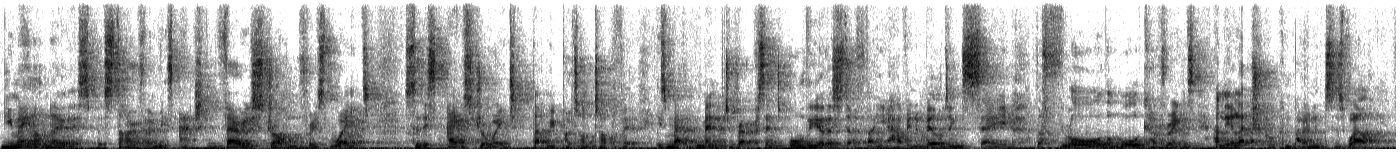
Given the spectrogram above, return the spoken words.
You may not know this, but styrofoam is actually very strong for its weight. So this extra weight that we put on top of it is me meant to represent all the other stuff that you have in a building, say the floor, the wall coverings, and the electrical components as well.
